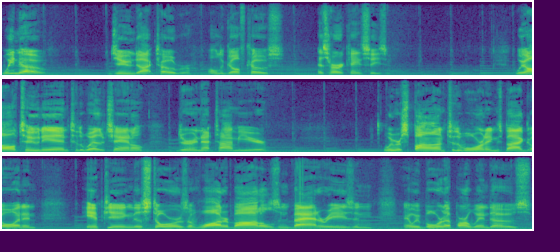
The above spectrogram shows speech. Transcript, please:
We know June to October on the Gulf Coast is hurricane season. We all tune in to the Weather Channel during that time of year. We respond to the warnings by going and emptying the stores of water bottles and batteries, and, and we board up our windows.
